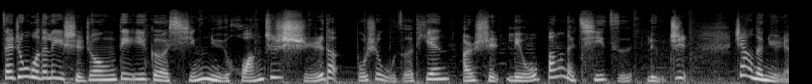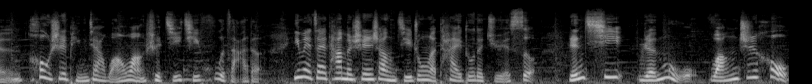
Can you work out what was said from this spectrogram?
在中国的历史中，第一个行女皇之实的不是武则天，而是刘邦的妻子吕雉。这样的女人，后世评价往往是极其复杂的，因为在她们身上集中了太多的角色：人妻、人母、王之后、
